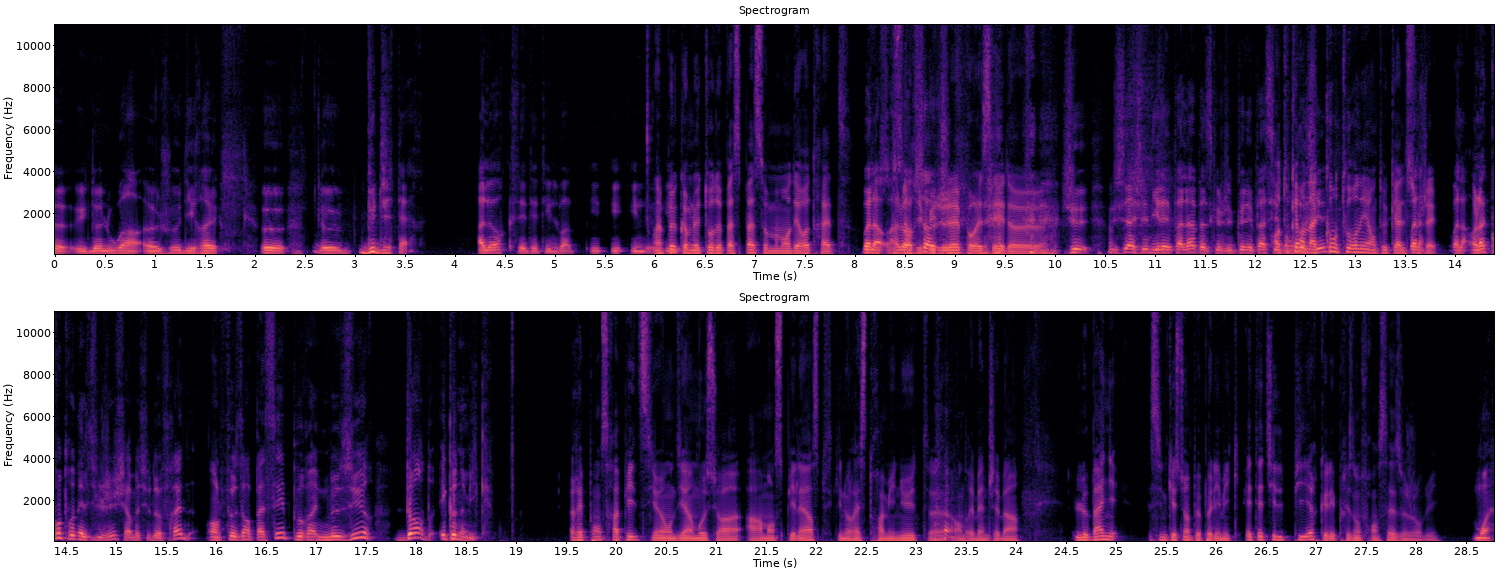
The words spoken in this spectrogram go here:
euh, une loi, euh, je dirais, euh, budgétaire alors que c'était une loi. un peu comme le tour de passe-passe au moment des retraites. Voilà, alors du budget pour essayer de. je, je n'irai pas là parce que je ne connais pas ces En tout cas, on a contourné en tout cas le sujet. Voilà, on a contourné le sujet, cher Monsieur Dauphren, en le faisant passer pour une mesure d'ordre économique. Réponse rapide si on dit un mot sur Armand Spillers, puisqu'il nous reste trois minutes, André Bencheba. Le bagne, c'est une question un peu polémique. Était-il pire que les prisons françaises aujourd'hui? Moins.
